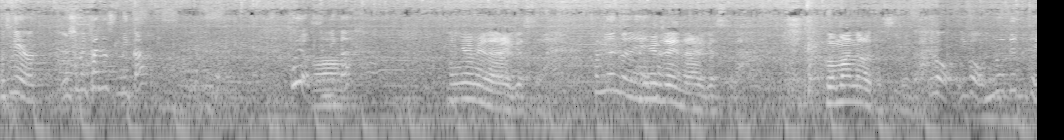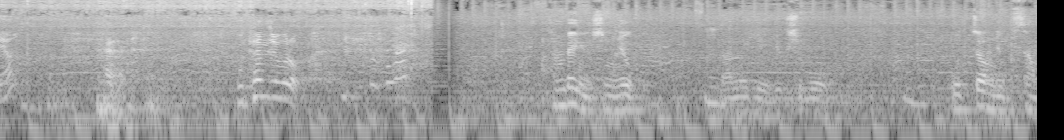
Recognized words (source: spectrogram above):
어떻게 해요? 열심히 타셨습니까? 후회 없습니까? 3년이 날 이겼어. 3년 전에 3년 전에 날 알겠어. 그것만으로 됐습니다. 이거 이거 업로드 해도 돼요? 무편집으로. 366 음. 나누기 65 5.63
